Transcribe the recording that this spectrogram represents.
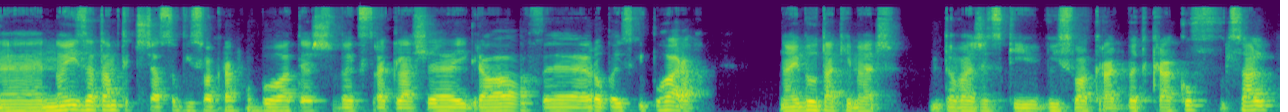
E, no i za tamtych czasów Wisła Kraków była też w Ekstraklasie i grała w europejskich pucharach. No i był taki mecz towarzyski Wisła Krak, Bet Kraków, futsal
